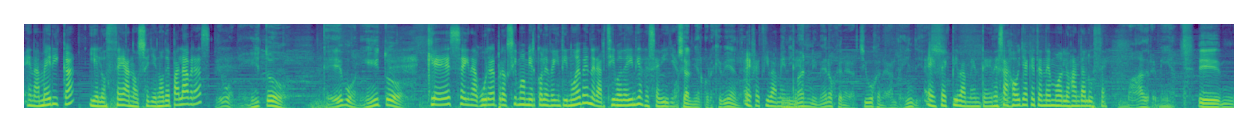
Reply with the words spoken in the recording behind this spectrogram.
En América y el océano se llenó de palabras, ¡Qué bonito! ¡Qué bonito! que se inaugura el próximo miércoles 29 en el Archivo de Indias de Sevilla. O sea, el miércoles que viene. Y Efectivamente. ni más ni menos que en el Archivo General de Indias. Efectivamente, en esa joya que tenemos los andaluces. Madre mía. Eh,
